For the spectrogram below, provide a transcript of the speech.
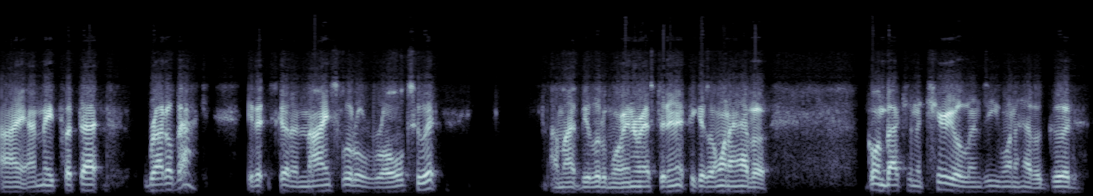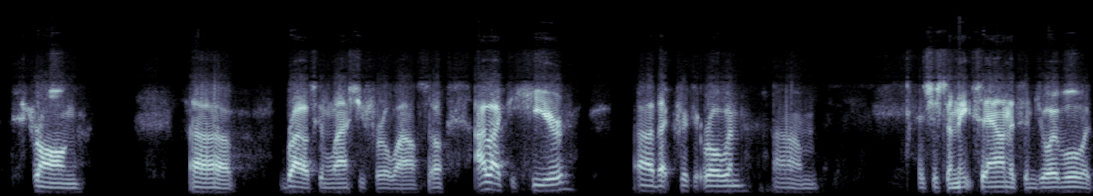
I, I may put that bridle back. If it's got a nice little roll to it, I might be a little more interested in it because I want to have a going back to the material, Lyndsey. You want to have a good, strong uh, bridle that's going to last you for a while. So I like to hear uh, that cricket rolling. Um, it's just a neat sound. It's enjoyable. It,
